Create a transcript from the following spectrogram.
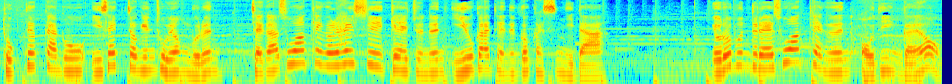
독특하고 이색적인 조형물은 제가 소확행을 할 수 있게 해주는 이유가 되는 것 같습니다. 여러분들의 소확행은 어디인가요?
